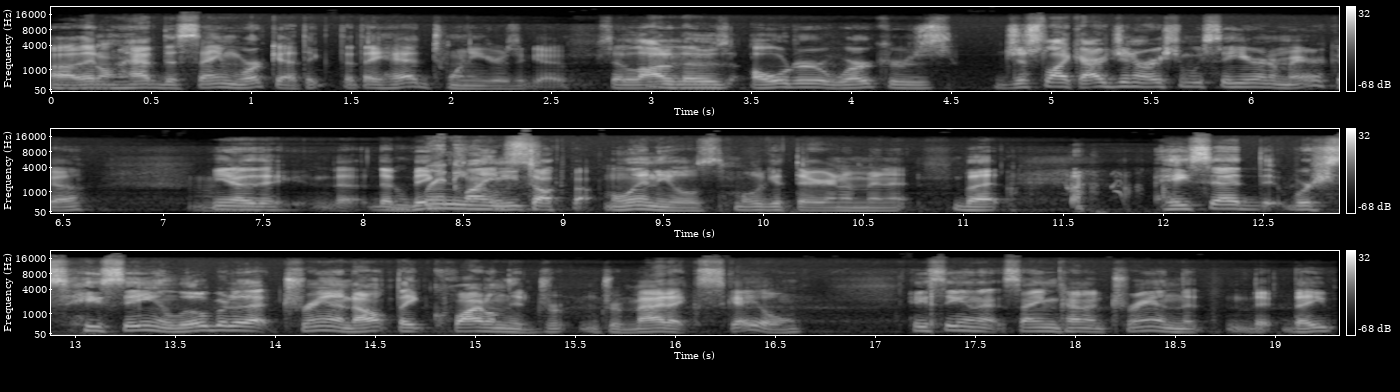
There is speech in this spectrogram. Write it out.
Uh, they don't have the same work ethic that they had 20 years ago. So a lot of those older workers, just like our generation we see here in America, you know, the the, the big claim you talked about millennials. We'll get there in a minute, but he said that we're he's seeing a little bit of that trend. I don't think quite on the dr- dramatic scale. He's seeing that same kind of trend that, that they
